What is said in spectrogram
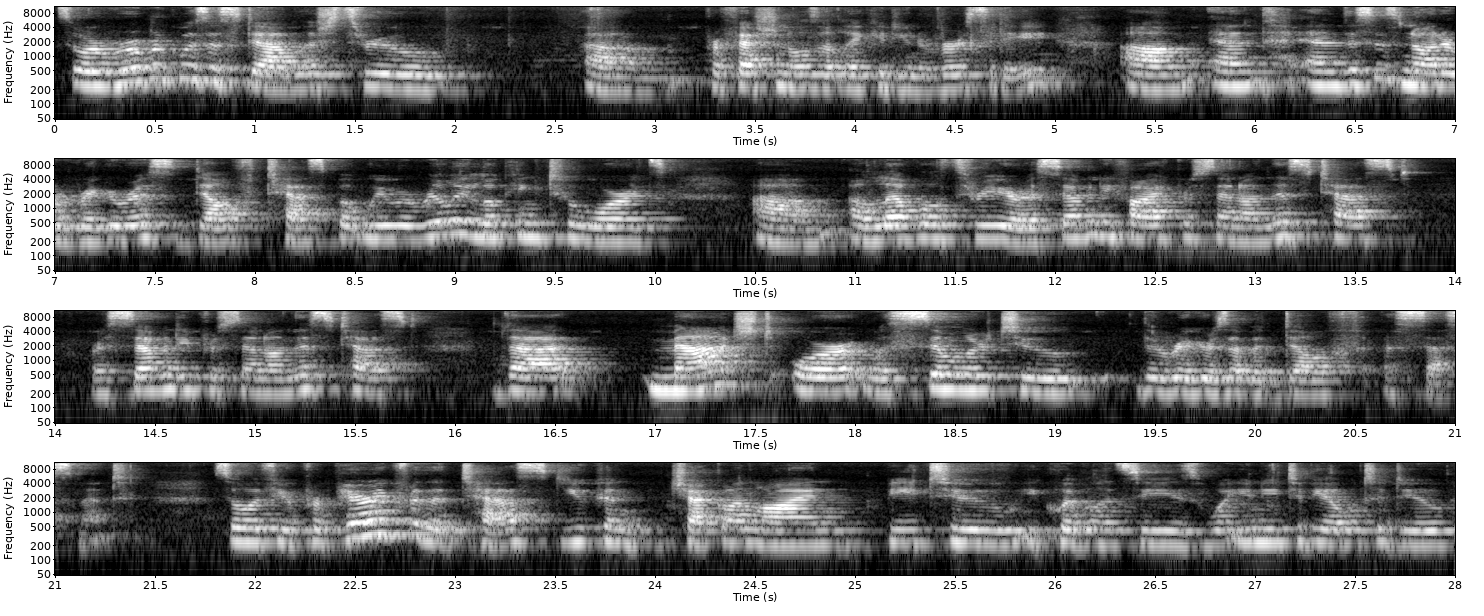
So a rubric was established through um, professionals at Lakehead University, um, and, and this is not a rigorous DELF test, but we were really looking towards um, a level three or a 75% on this test or 70% on this test that matched or was similar to the rigors of a DELF assessment. So if you're preparing for the test, you can check online, B2 equivalencies, what you need to be able to do,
